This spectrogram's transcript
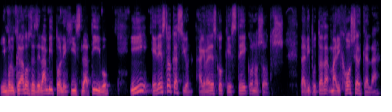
involucrados desde el ámbito legislativo y en esta ocasión agradezco que esté con nosotros la diputada Marijose Alcalá.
